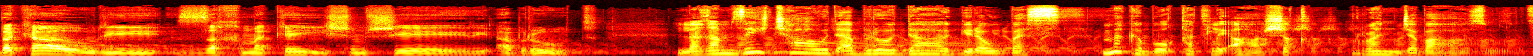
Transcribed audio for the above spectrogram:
بە کاوری زەخمەکەی شمشێری ئەبرووت. لە غەمزەی چاوت ئەبرۆ داگرە و بەس. مەکە بۆ قەتڵی عاشق ڕەنجە بازووت.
